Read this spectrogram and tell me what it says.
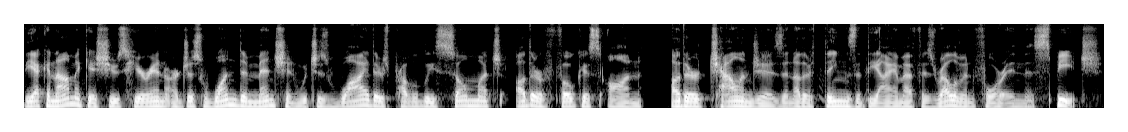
The economic issues herein are just one dimension, which is why there's probably so much other focus on other challenges and other things that the IMF is relevant for in this speech.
